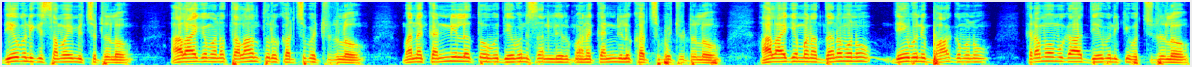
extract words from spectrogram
దేవునికి సమయం ఇచ్చుటలో అలాగే మన తలాంతులు ఖర్చు పెట్టుటలో మన కన్నీళ్ళతో దేవుని సన్నిధిలో మన కన్నీళ్ళు ఖర్చు పెట్టుటలో అలాగే మన ధనమును దేవుని భాగమును క్రమముగా దేవునికి వచ్చుటలో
